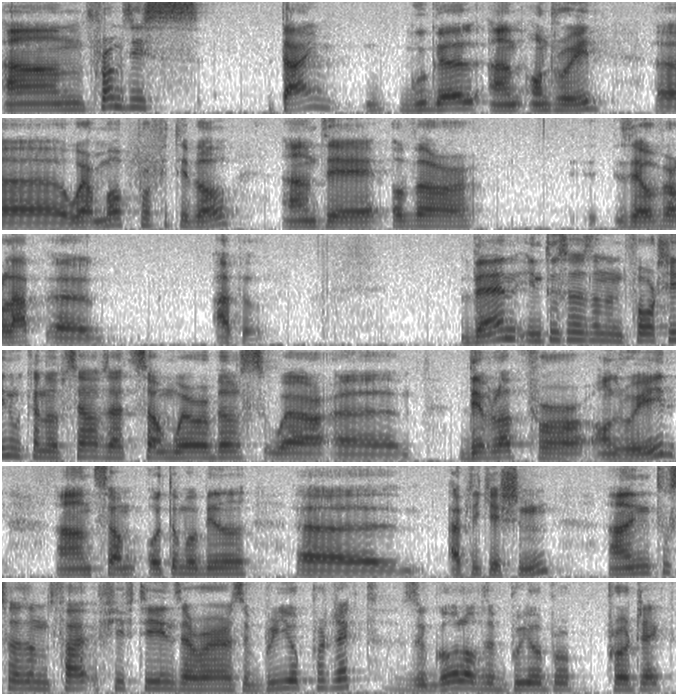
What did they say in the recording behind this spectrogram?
And from this time, Google and Android uh, were more profitable and they, over, they overlap uh, Apple. Then in 2014, we can observe that some wearables were uh, developed for Android and some automobile application. And in 2015, there was the Brillo project. The goal of the Brillo project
